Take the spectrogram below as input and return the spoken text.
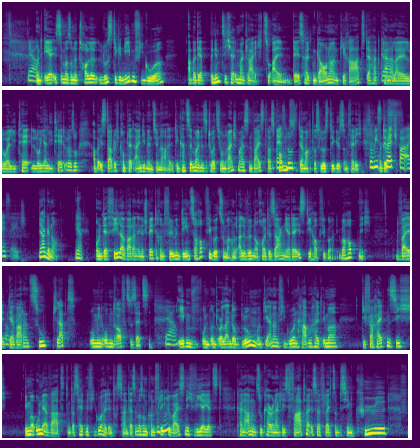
Ja. Und er ist immer so eine tolle, lustige Nebenfigur, aber der benimmt sich ja immer gleich zu allen. Der ist halt ein Gauner, ein Pirat, der hat Ja. keinerlei Loyalität, Loyalität oder so, aber ist dadurch komplett eindimensional. Den kannst du immer in eine Situation reinschmeißen, weißt, was Der kommt, der macht was Lustiges und fertig. so wie Scratch bei Ice Age. ja, genau. Ja. Und der Fehler war dann in den späteren Filmen, den zur Hauptfigur zu machen. Und alle würden auch heute sagen, ja, der ist die Hauptfigur. Überhaupt nicht. Weil der war dann zu platt, um ihn oben drauf zu setzen. Ja. Eben, und, und Orlando Bloom und die anderen Figuren haben halt immer, die verhalten sich immer unerwartet. Und das hält eine Figur halt interessant. Da ist immer so ein Konflikt. Du weißt nicht, wie er jetzt, keine Ahnung, zu Karen Knightleys Vater ist er vielleicht so ein bisschen kühl,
